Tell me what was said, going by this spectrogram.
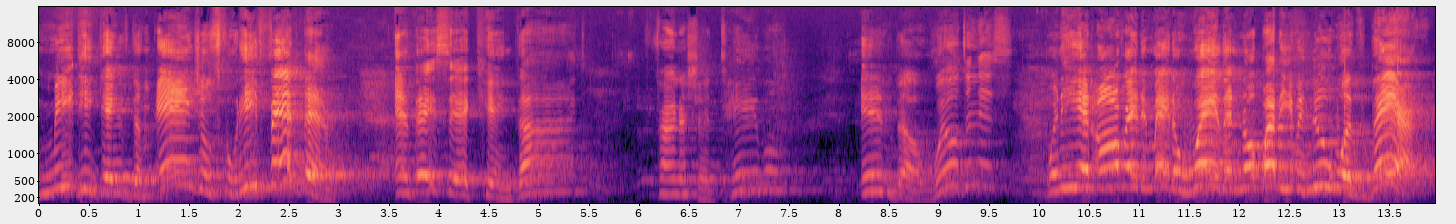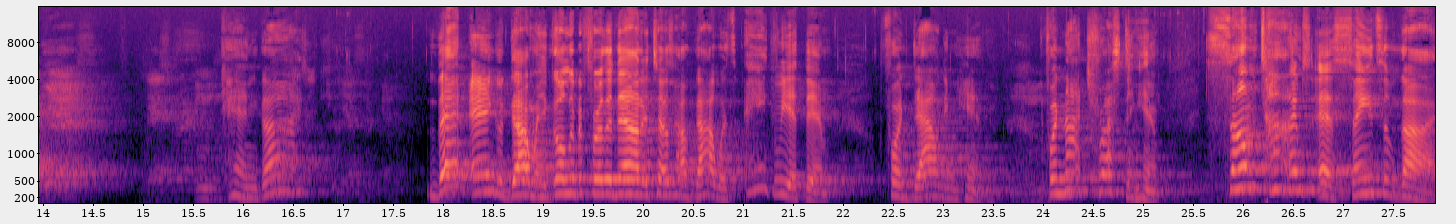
meat, He gave them angels' food, He fed them. And they said, Can God furnish a table in the wilderness? When He had already made a way that nobody even knew was there. Can God? That angered God. When you go a little further down, it tells how God was angry at them for doubting him, for not trusting him. Sometimes, as saints of God,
